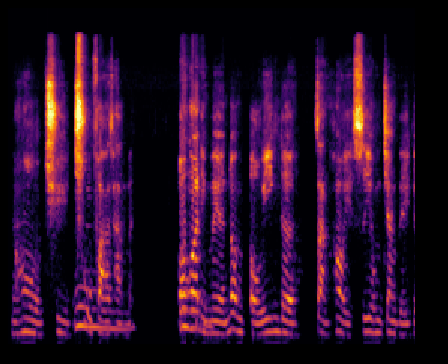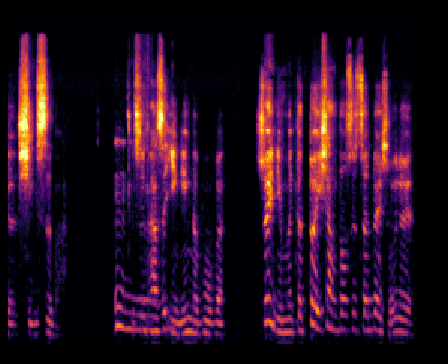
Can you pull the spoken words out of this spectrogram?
然后去触发他们。包括你们有弄抖音的账号，也是用这样的一个形式吧？嗯，就是它是影音的部分，所以你们的对象都是针对所谓的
